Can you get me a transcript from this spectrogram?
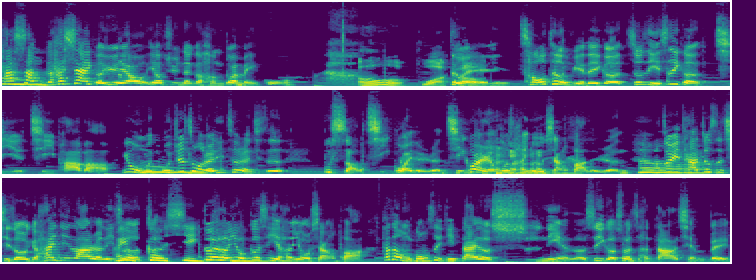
他上个，他下一个月要要去那个横断美国。哦，哇，对，超特别的一个，就是也是一个奇奇葩吧。因为我们我觉得做人力车人其实。不少奇怪的人，奇怪人或是很有想法的人，所以他就是其中一个。他已经拉人力车，很有个性，对，很有个性，也很有想法。他在我们公司已经待了十年了，是一个算是很大的前辈。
